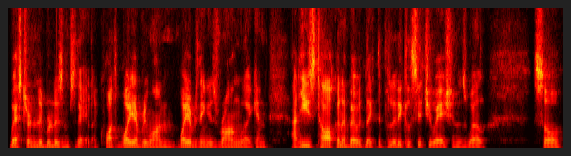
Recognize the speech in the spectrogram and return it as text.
Western liberalism today, like what why everyone why everything is wrong, like and and he's talking about like the political situation as well. So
